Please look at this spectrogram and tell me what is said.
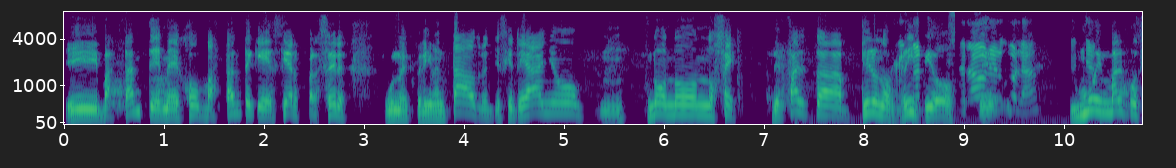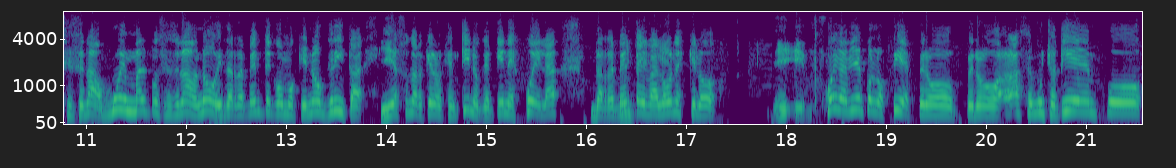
y bastante, me dejó bastante que desear para ser un experimentado, 37 años. Mm, no, no, no sé. De falta, tiene unos ripios. Eh, ¿ah? muy mal posicionado, muy mal posicionado, no, y de repente como que no grita, y es un arquero argentino que tiene escuela, de repente hay balones que lo, y, juega bien con los pies, pero, pero hace mucho tiempo,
